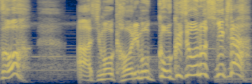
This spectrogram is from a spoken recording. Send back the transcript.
ぞ。味も香りも極上の刺激だ。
